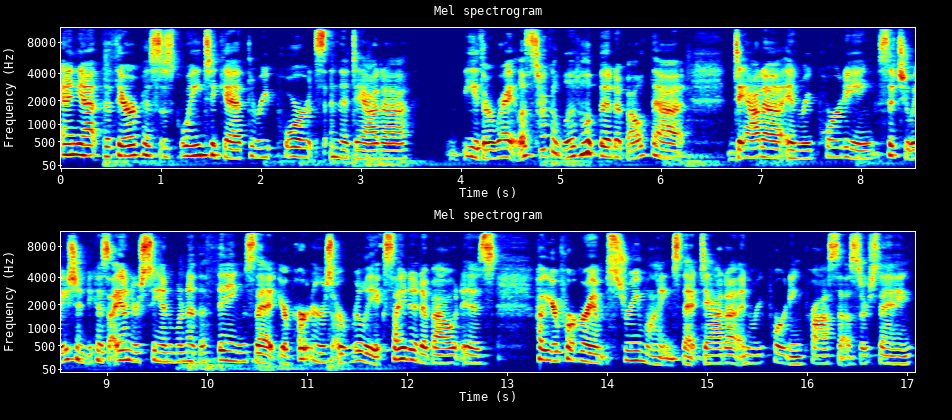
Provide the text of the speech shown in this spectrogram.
And yet the therapist is going to get the reports and the data either way. Let's talk a little bit about that data and reporting situation because I understand one of the things that your partners are really excited about is how your program streamlines that data and reporting process. They're saying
